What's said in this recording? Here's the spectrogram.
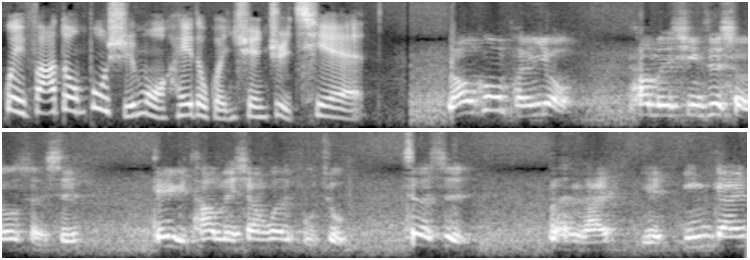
为发动不实抹黑的文宣致歉。劳工朋友，他们薪资受有损失。给予他们相关的补助，这是本来也应该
